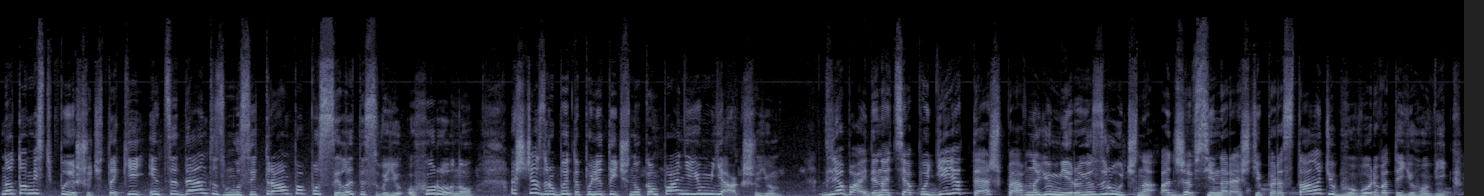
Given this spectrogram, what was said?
Натомість пишуть, такий інцидент змусить Трампа посилити свою охорону, а ще зробити політичну кампанію м'якшою. Для Байдена ця подія теж певною мірою зручна, адже всі нарешті перестануть обговорювати його вік.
